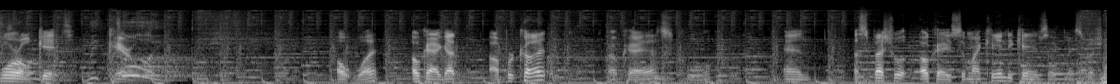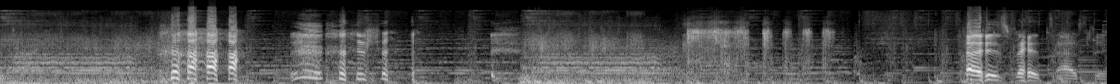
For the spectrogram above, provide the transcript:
Moral get. Carol. Oh, what? Okay, I got uppercut. Okay, that's cool. And a special... Okay, so my candy cane is like my special attack. that is fantastic.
